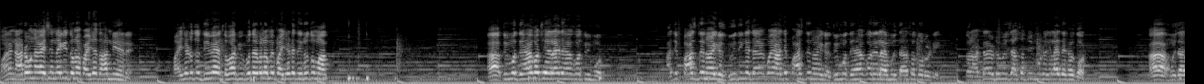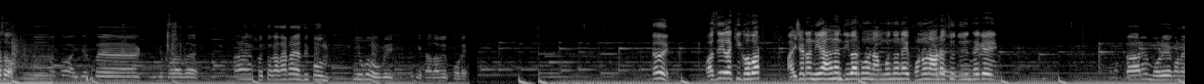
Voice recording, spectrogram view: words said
মানে নাটক না গেছে নাকি তোমার পয়সা ধার নিয়ে নে পয়সাটা তো দিবে তোমার বিপদে বেলা আমি পয়সাটা দিনু তোমাক হ্যাঁ তুমি দেখা করছ এলাই দেখা কর তুই মোর আজ পাঁচ দিন হয়ে গেল দুই দিন দেখা করে আজ পাঁচ দিন হয়ে গেল তুই মোর দেখা করে এলাই মুই যাচ্ছ তোর তোর আড্ডা তুমি যাচ্ছ তুই মোর এলাই দেখা কর হ্যাঁ যাচ্ছ আহ, সত্য কথাটা আছে কম কি হবে হবে দেখা যাবে পরে এলা কি খবর পয়সাটা নিয়ে আহেন দিবার কোনো নামগন্ধ নাই দুদিন থেকে আরে মরে কোনো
